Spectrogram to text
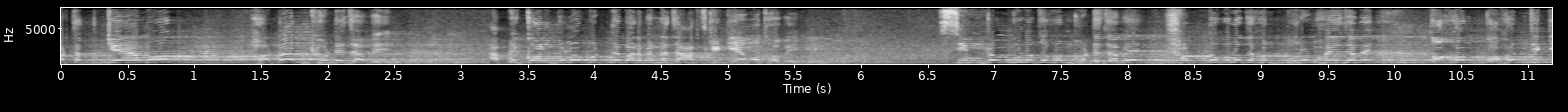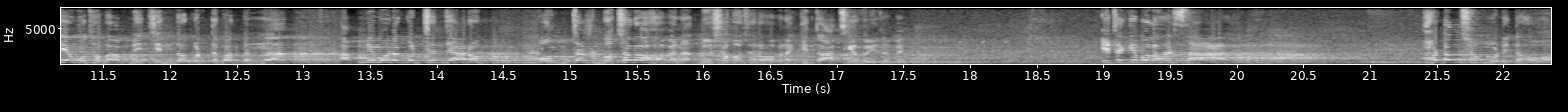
অর্থাৎ কেয়ামত যাবে। আপনি কল্পনাও করতে পারবেন না যে আজকে কেয়ামত হবে। সিমটমগুলো যখন ঘটে যাবে, শর্তগুলো যখন পূরণ হয়ে যাবে, তখন কখন যে কেমত হবে আপনি চিন্তা করতে পারবেন না। আপনি মনে করছেন যে আরও পঞ্চাশ বছরও হবে না, দুইশো বছরও হবে না, কিন্তু আজকে হয়ে যাবে। এটাকে বলা হয় সার। হঠাৎ সংগঠিত হওয়া।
